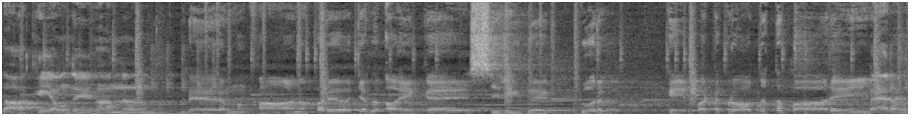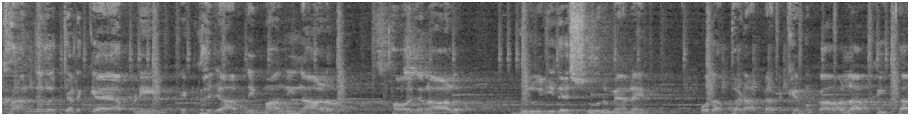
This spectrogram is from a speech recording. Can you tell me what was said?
ਧਾ ਕੇ ਆਉਂਦੇ ਹਨ। ਬੈਰਮ ਖਾਨ ਪਰਿਓ ਜਬ ਆਏ ਕੈ ਸ੍ਰੀ ਗੁਰ ਕੇ ਪਟ ਕ੍ਰੋਧ ਤਪਾਰੇ। ਬੈਰਮ ਖਾਨ ਜਦੋਂ ਚੜ ਕੇ ਆਇਆ ਆਪਣੀ 1000 ਦੀ ਬਾਂਦੀ ਨਾਲ ਫੌਜ ਨਾਲ ਗੁਰੂ ਜੀ ਦੇ ਸੂਰਮਿਆਂ ਨੇ ਉਹਦਾ ਬੜਾ ਡਟ ਕੇ ਮੁਕਾਬਲਾ ਕੀਤਾ।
